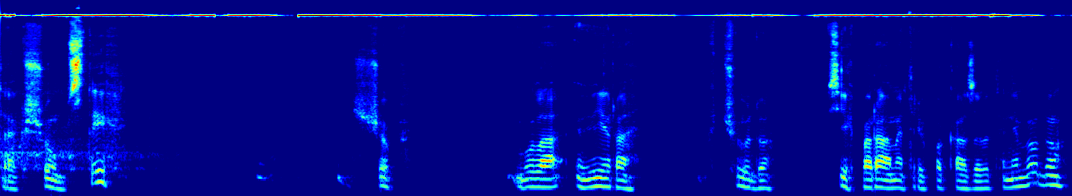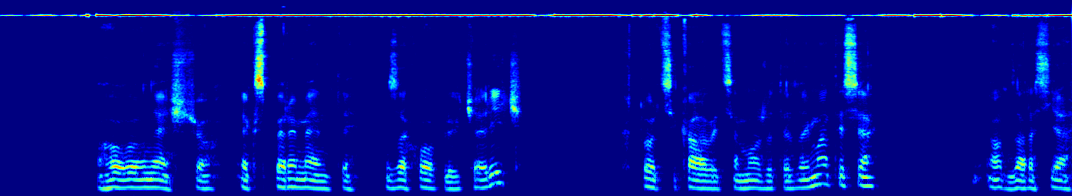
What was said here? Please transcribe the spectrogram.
Так, шум стих. Щоб була віра в чудо, всіх параметрів показувати не буду. Головне, що експерименти захоплююча річ. Хто цікавиться, можете займатися. От зараз я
